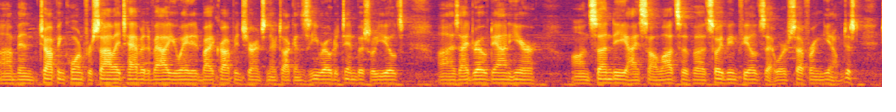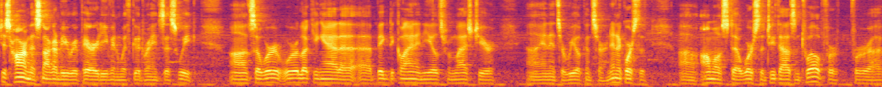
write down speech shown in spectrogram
uh, been chopping corn for silage, have it evaluated by crop insurance, and they're talking zero to 10 bushel yields. Uh, as I drove down here on Sunday, I saw lots of uh, soybean fields that were suffering, you know, just just harm that's not going to be repaired even with good rains this week. Uh, so we're, we're looking at a, a, big decline in yields from last year, uh, and it's a real concern. And of course, the uh, almost uh, worse than 2012 for for uh,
